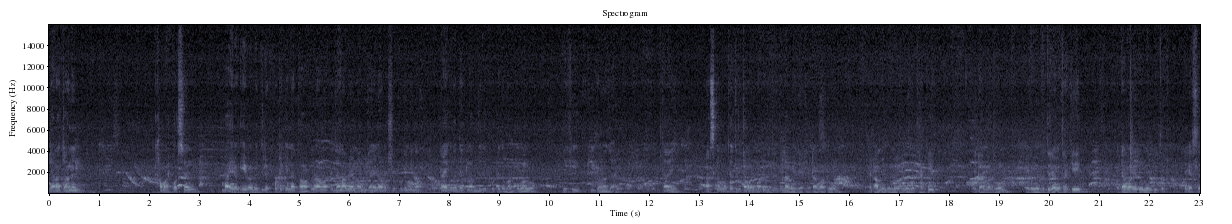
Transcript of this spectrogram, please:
যারা জানেন, খামার করছেন বা এইভাবে দিলে ফোটে কিনা তাও আপনারা আমাকে জানাবেন। আমি জানি না অবশ্যই ফোটে কিনা, ট্রাই করে দেখলাম। যদি ফোটে তো ভাগ্য ভালো, দেখি কী করা যায়। তাই আজকের মতো এটুকু আমার ঘরের ভিতরে দিলাম, এই দেখ এটা আমার রুম এটা আমি রুমে রুমে থাকি, এটা আমার রুম এই রুমের ভিতরে আমি থাকি, এটা আমার এই রুমের ভিতর, ঠিক আছে?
